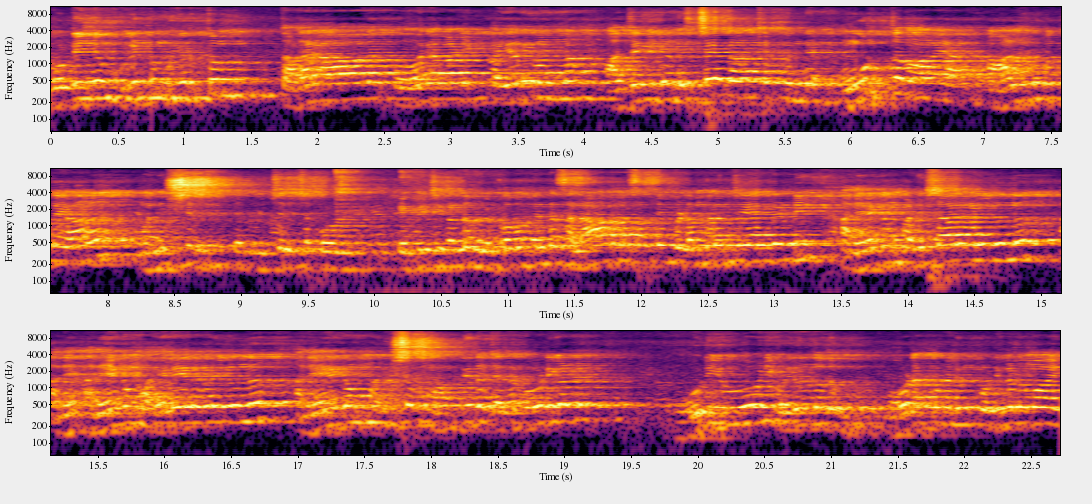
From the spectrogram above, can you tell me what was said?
പൊടിഞ്ഞും വീണ്ടും ഉയർത്തും തളരാതെ പോരാടി കയറി വന്ന അജയ്യ നിശ്ചയദാർഢ്യത്തിന്റെ മൂർത്തമായ ആൾരൂപത്തെയാണ് മനുഷ്യൻ ഉച്ചരിച്ചപ്പോൾ കെ പി ജി കണ്ട വിപ്ലവത്തിന്റെ സനാതന സത്യം വിളംബരം ചെയ്യാൻ വേണ്ടി അനേകം പണിശാലകളിൽ നിന്ന് അനേ- അനേകം വയലേലകളിൽ നിന്ന് അനേകം മനുഷ്യ മർദ്ദിത ജനകോടികൾ ഓടി ഓടി വരുന്നതും ഓടക്കടലും കൊടികളുമായി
